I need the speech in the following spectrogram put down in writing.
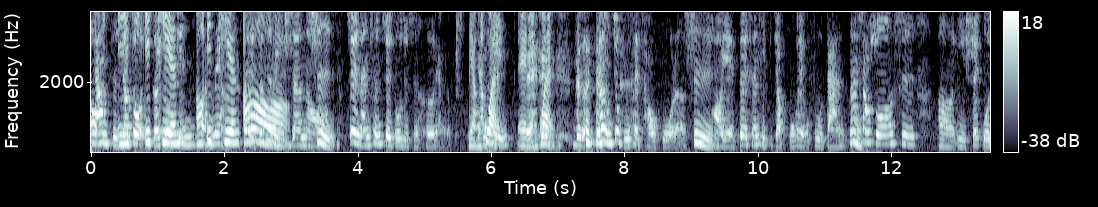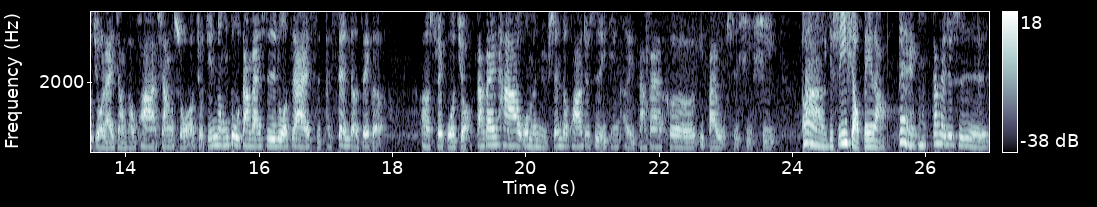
这样子叫做一个酒精哦，一天对，这是女生哦，是，所以男生最多就是喝两个瓶，两罐，哎，两罐，这个这样就不会超过了，是，好，也对身体比较不会有负担。那像说是呃，以水果酒来讲的话，像说酒精浓度大概是落在十 percent 的这个呃水果酒，大概它我们女生的话，就是一天可以大概喝一百五十 cc，哦，也是一小杯啦，对，大概就是。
